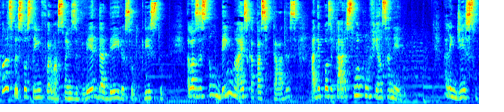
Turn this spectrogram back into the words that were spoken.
Quando as pessoas têm informações verdadeiras sobre Cristo, elas estão bem mais capacitadas a depositar sua confiança nele. Além disso,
